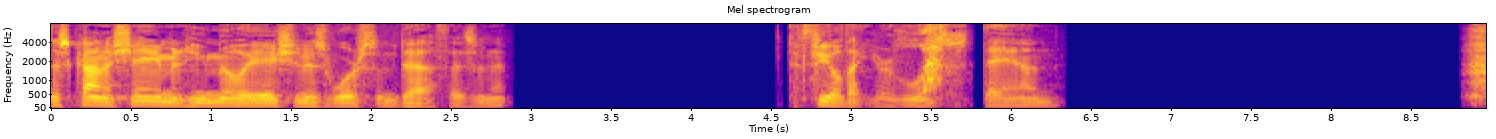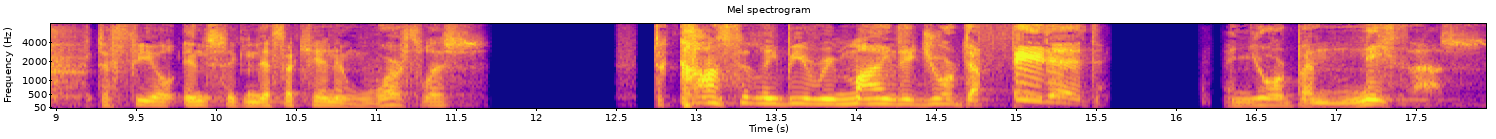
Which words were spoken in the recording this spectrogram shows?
This kind of shame and humiliation is worse than death, isn't it? To feel that you're less than, to feel insignificant and worthless to constantly be reminded you're defeated and you're beneath us.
